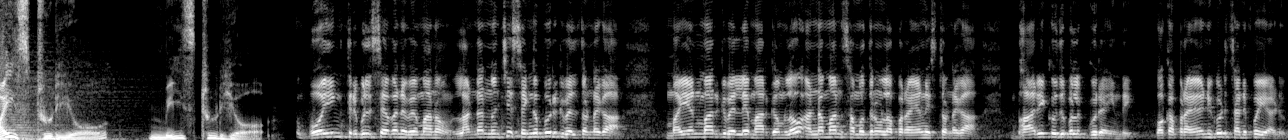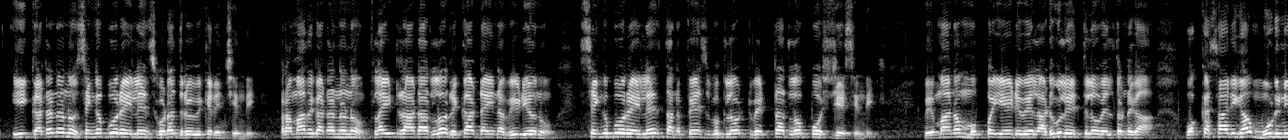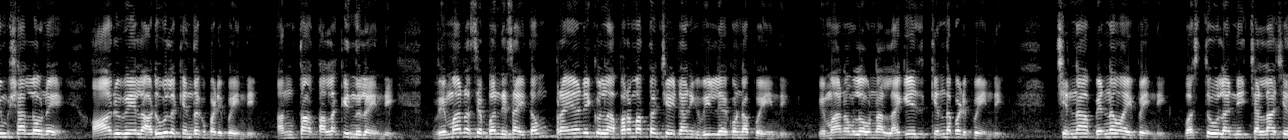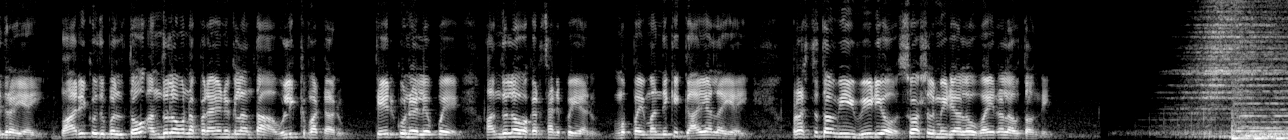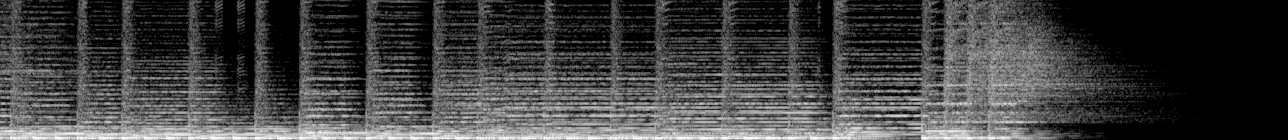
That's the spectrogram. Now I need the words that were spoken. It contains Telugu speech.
మై స్టూడియో మీ స్టూడియో. బోయింగ్ త్రిబుల్ సెవెన్ విమానం లండన్ నుంచి సింగపూర్కి వెళ్తుండగా మయన్మార్కి వెళ్ళే మార్గంలో అండమాన్ సముద్రంలో ప్రయాణిస్తుండగా భారీ కుదుపులకు గురైంది. ఒక ప్రయాణికుడు చనిపోయాడు. ఈ ఘటనను సింగపూర్ ఎయిర్లైన్స్ కూడా ధృవీకరించింది. ప్రమాద ఘటనను ఫ్లైట్ రాడార్లో రికార్డ్ అయిన వీడియోను సింగపూర్ ఎయిర్లైన్స్ తన ఫేస్బుక్లో ట్విట్టర్లో పోస్ట్ చేసింది. విమానం ముప్పై ఏడు వేల అడుగుల ఎత్తులో వెళ్తుండగా ఒక్కసారిగా మూడు నిమిషాల్లోనే ఆరు వేల అడుగుల కిందకు పడిపోయింది. అంతా తలకిందులైంది. విమాన సిబ్బంది సైతం ప్రయాణికులను అప్రమత్తం చేయడానికి వీలు లేకుండా పోయింది. విమానంలో ఉన్న లగేజ్ కింద పడిపోయింది. చిన్న భిన్నం అయిపోయింది. వస్తువులన్నీ చెల్లాచెదురయ్యాయి. భారీ కుదుపులతో అందులో ఉన్న ప్రయాణికులంతా ఉలిక్కిపడ్డారు. తేరుకునే అందులో ఒకరు చనిపోయారు. ముప్పై మందికి గాయాలయ్యాయి. ప్రస్తుతం ఈ వీడియో సోషల్ మీడియాలో వైరల్ అవుతోంది.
